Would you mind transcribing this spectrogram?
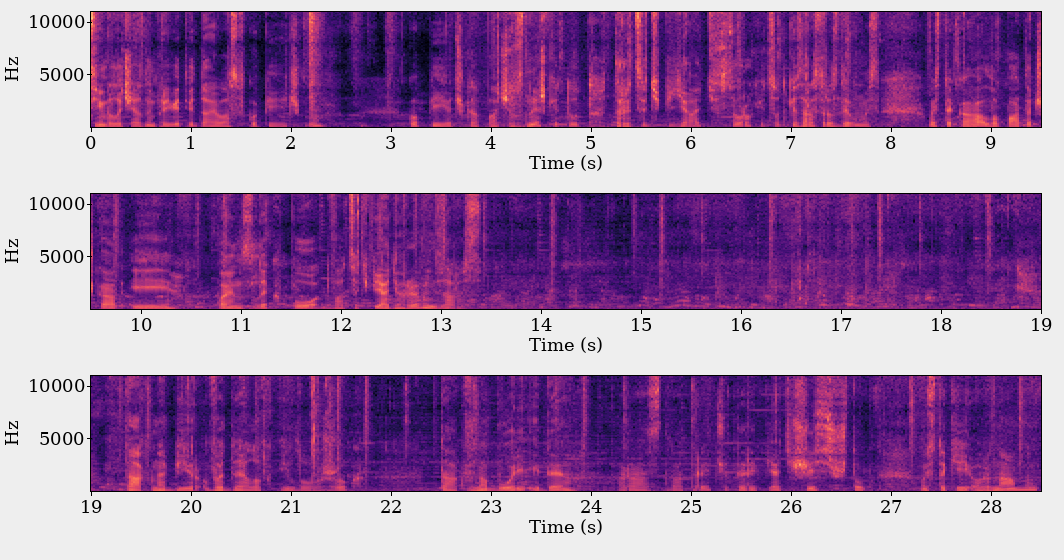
Усім величезний привіт, вітаю вас в копієчку. Копієчка, бачу знижки тут 35-40%. Зараз роздивимось. Ось така лопаточка і пензлик по 25 гривень зараз. Так, набір виделок і ложок. Так, в наборі йде раз, два, три, чотири, п'ять, шість штук. Ось такий орнамент.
